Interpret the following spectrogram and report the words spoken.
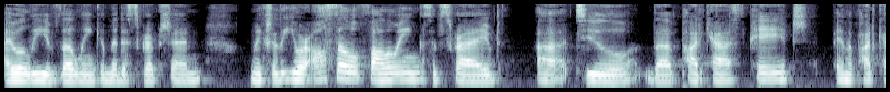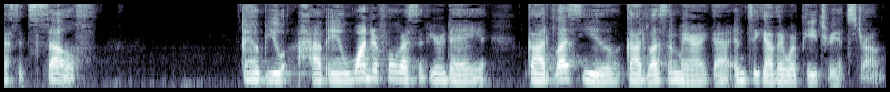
I will leave the link in the description. Make sure that you are also following, subscribed uh, to the podcast page and the podcast itself. I hope you have a wonderful rest of your day. God bless you. God bless America. And together we're Patriot Strong.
